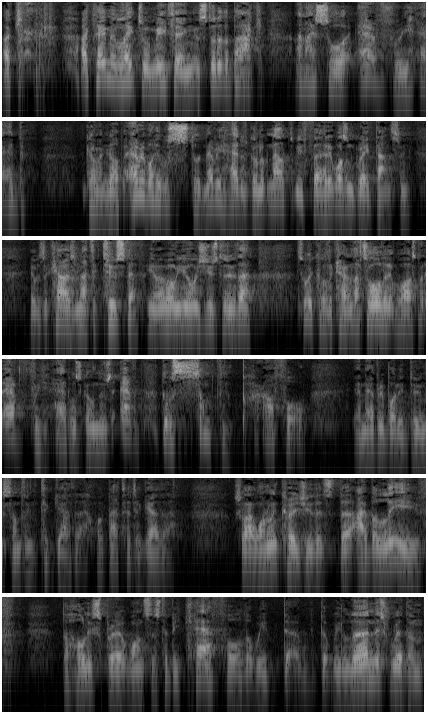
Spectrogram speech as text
I came in late to a meeting, and stood at the back, and I saw every head going up. Everybody was stood, and every head was going up. Now, to be fair, it wasn't great dancing. It was a charismatic two-step. You know, we always used to do that. So we called it Karen. That's all it was. But every head was going. There was, every, there was something powerful in everybody doing something together. We're better together. So I want to encourage you that, that I believe the Holy Spirit wants us to be careful that we, that we learn this rhythm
